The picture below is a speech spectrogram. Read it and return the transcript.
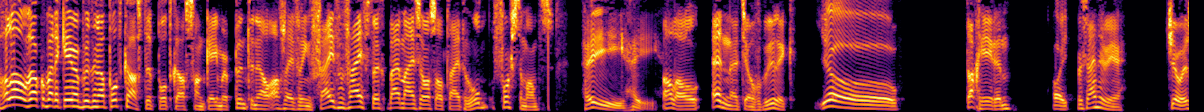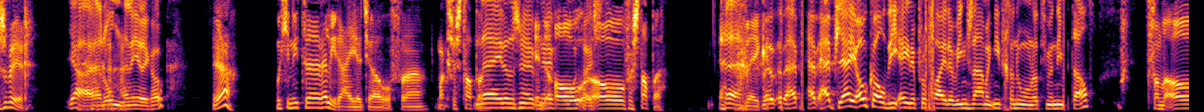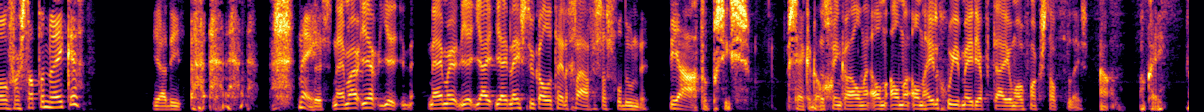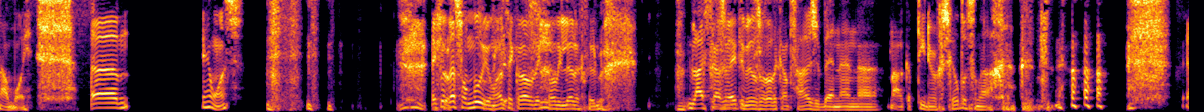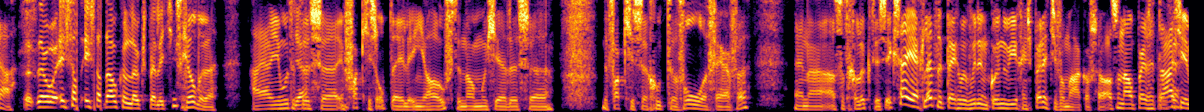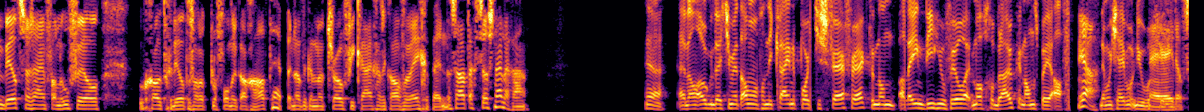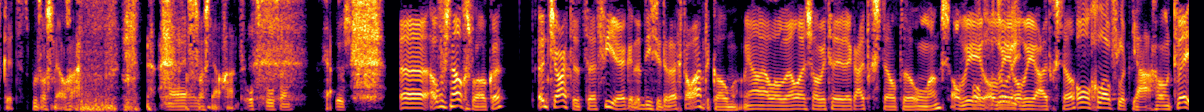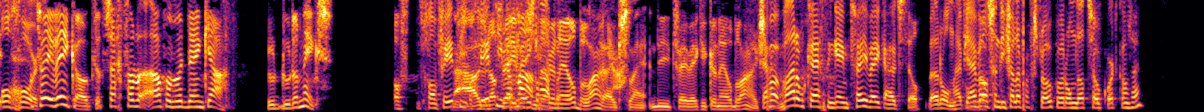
Hallo, welkom bij de Gamer.nl podcast, de podcast van Gamer.nl, aflevering 55. Bij mij zoals altijd Ron Forstemans. Hey, hey. Hallo, en uh, Joe van Buurik. Yo. Dag heren. Hoi. We zijn er weer. Joe is er weer. Ja, en Ron en Erik ook. Ja. Moet je niet uh, rally rijden, Joe? Of uh, Max Verstappen? Nee, dat is nu, In nu de even o, geweest. o Verstappen. weken. heb, heb, heb jij ook al die ene provider wiens naam ik niet ga noemen omdat hij me niet betaalt? Van de o Verstappen weken? Ja, die. Nee. Dus, nee, maar, je, je, nee, maar jij, jij, jij leest natuurlijk al de Telegraaf, dus dat is voldoende. Ja, p- precies. Sterker nog. Dat vind ik al een, al, al, al een hele goede mediapartij om over Max Verstappen te lezen. Nou, oké. Nou, mooi. Ehm, jongens. ik ben best wel moe, jongens. Ik wil, ik wil niet lullig doen. Luisteraars weten inmiddels wel dat ik aan het verhuizen ben. En eh, nou, ik heb tien uur geschilderd vandaag. Ja, Uh, Is dat, is dat nou ook een leuk spelletje? schilderen. Nou ja, je moet het Ja? dus eh, in vakjes opdelen in je hoofd. En dan moet je dus eh, de vakjes eh, goed eh, vol eh, verven. En eh, als het gelukt is. Ik zei echt letterlijk tegen mijn vriendin, kunnen we hier geen spelletje van maken of zo. Als er nou een percentage in beeld zou zijn van hoeveel, hoe groot gedeelte van het plafond ik al gehad heb. En dat ik een trophy krijg als ik halverwege ben. Dan zou het echt veel sneller gaan. Ja, en dan ook dat je met allemaal van die kleine potjes verf werkt en dan alleen die hoeveelheid mag gebruiken en anders ben je af. Ja. Dan moet je helemaal opnieuw beginnen. Nee, dat is kut. Het moet wel snel gaan. Nee, Als het maar snel gaat. oldschool zijn. Ja. Dus. Eh, over snel gesproken. Uncharted eh, 4, die zit er echt al aan te komen. Ja, alhoewel, hij is alweer twee weken uitgesteld eh, onlangs. Alweer, Potverdorie. alweer, alweer uitgesteld. Ongelooflijk. Ja, gewoon twee, Ongehoord. twee weken ook. Dat is echt zo'n aantal dat ik denk, ja, doe, doe dan niks. Of, gewoon 14, Nou, 14 die twee dagen weken slapen. kunnen heel belangrijk zijn. Die twee weken kunnen heel belangrijk Ja, zijn. maar waarom krijgt een game twee weken uitstel? Ron, heb jij wel eens een developer gesproken waarom dat zo kort kan zijn?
